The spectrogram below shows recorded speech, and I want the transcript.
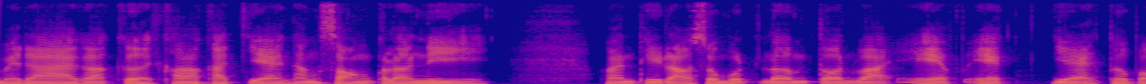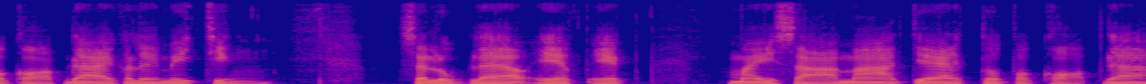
ไม่ได้ก็เกิดข้อขัดแย้งทั้ง 2 กรณีเพราะฉะนั้นที่เราสมมุติเริ่มต้นว่า f(x) แยกตัวประกอบได้ก็เลยไม่จริง สรุปแล้ว f(x) ไม่สามารถแยกตัวประกอบได้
